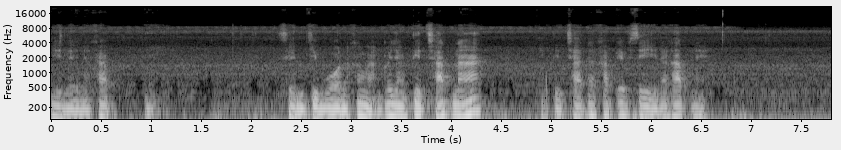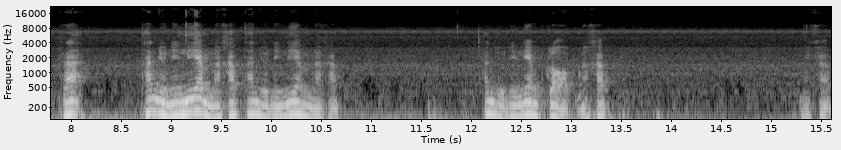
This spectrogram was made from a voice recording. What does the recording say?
นี่เลยนะครับเส้นจีวรข้างหลังก็ยังติดชัดนะ ติดชัดนะครับ FC นะครับนี่ พระท่านอยู่ในเลี่ยมนะครับ ท่านอยู่ในเลี่ยมนะครับ ท่านอยู่ในเลี่ยมกรอบนะครับนะครับ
